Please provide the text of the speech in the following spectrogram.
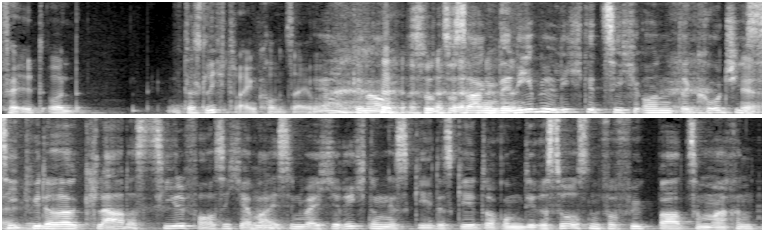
fällt und das Licht reinkommt, sagen wir mal. Ja, genau. Sozusagen der Nebel lichtet sich und der Coach sieht wieder klar das Ziel vor sich. Er weiß, in welche Richtung es geht. Es geht darum, die Ressourcen verfügbar zu machen.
